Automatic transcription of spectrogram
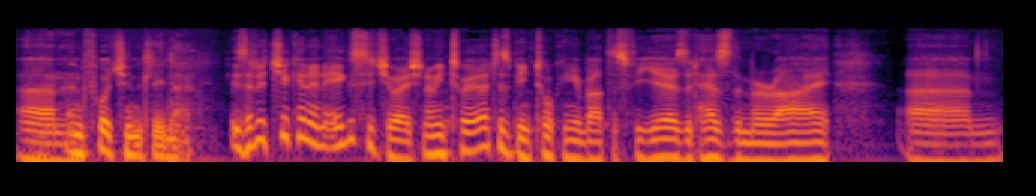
Um, Unfortunately, no. Is it a chicken and egg situation? I mean, Toyota's been talking about this for years. It has the Mirai. Um,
